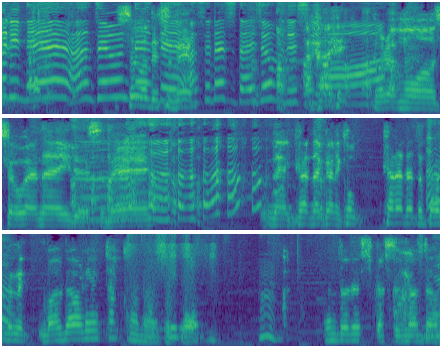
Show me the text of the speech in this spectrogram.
くりね、安全運転で焦らず大丈夫ですよ。はい これはもうしょうがないですね。なかなかね、こっからだと多分ね、曲がれたかな、そこ。うん。本当ですか？すみません、お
